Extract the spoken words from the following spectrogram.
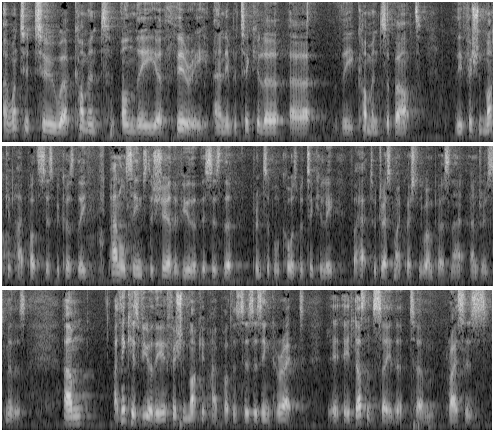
I wanted to uh, comment on the uh, theory, and in particular, uh, the comments about the efficient market hypothesis because the panel seems to share the view that this is the principal cause, particularly if I had to address my question to one person, Andrew Smithers. Um, I think his view of the efficient market hypothesis is incorrect. It, it doesn't say that um, prices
